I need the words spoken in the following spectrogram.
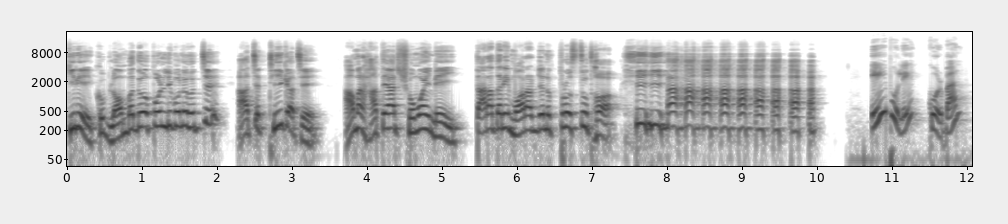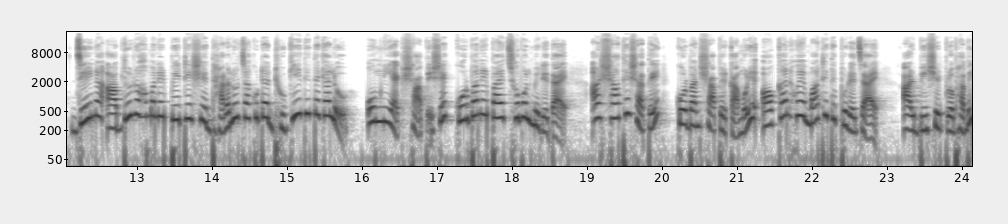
কিরে, খুব লম্বা দোয়া পড়লি মনে হচ্ছে? আচ্ছা ঠিক আছে। আমার হাতে আর সময় নেই। তাড়াতাড়ি মরার জন্য প্রস্তুত হ। এই বলে কোরবান যেই না আব্দুর রহমানের পেটে সে ধারালো চাকুটা ঢুকিয়ে দিতে গেল, অমনি এক সাপ এসে কোরবানের পায়ে ছোবল মেরে দেয় আর সাথে সাথে কোরবান সাপের কামড়ে অজ্ঞান হয়ে মাটিতে পড়ে যায় আর বিষের প্রভাবে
